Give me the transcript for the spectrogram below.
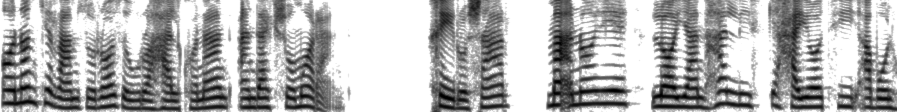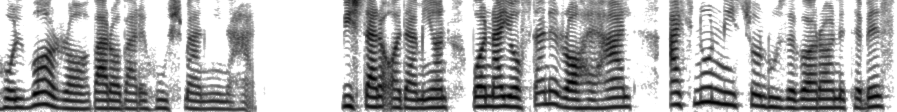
آنان که رمز و راز او را حل کنند اندک شمارند. خیر و شر معمای لاینحلی است که حیاتی ابوالهول‌وار را برابر هوشمند می نهد. بیشتر آدمیان با نیافتن راه حل اکنون نیست چون روزگاران تبس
